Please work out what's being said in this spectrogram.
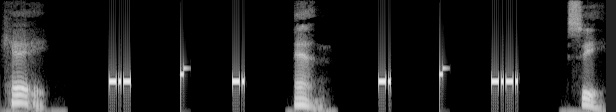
K. N. C.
